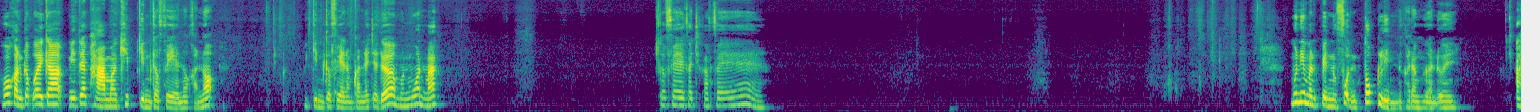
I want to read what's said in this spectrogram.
พอกันกับเอ้ยก็มีแต่พามาคลิปกินกาแฟเนาะค่ะเนาะมากินกาแฟนำกันได้จะเด้อม่วนๆมากาแฟค่ะจ้ะกาแฟ มื่อนี้มันเป็นฝนตกหลินค่ะดังเหือนเอ้ยอะ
